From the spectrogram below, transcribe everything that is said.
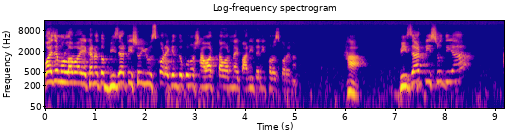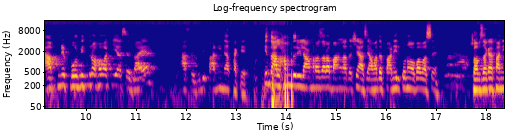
কয় যে, মোল্লা ভাই, এখানে তো ভিজা টিস্যু ইউজ করে, কিন্তু কোনো শাওয়ার টাওয়ার নাই, পানি টানি খরচ করে না। হ্যাঁ ভিজা টিস্যু দিয়া আপনি পবিত্র হওয়া কি আছে যায় আছে, যদি পানি না থাকে। কিন্তু আলহামদুলিল্লাহ আমরা যারা বাংলাদেশে আছি, আমাদের পানির কোনো অভাব আছে? সব জায়গায় পানি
